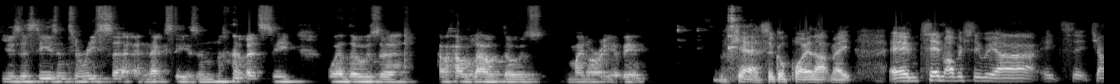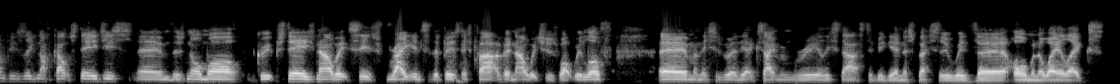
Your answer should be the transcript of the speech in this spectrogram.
use the season to reset, and next season, let's see where those uh, how, how loud those minority are being. Yeah, it's a good point, of that mate. Um, Tim, obviously we are. It's uh, Champions League knockout stages. Um, there's no more group stage now. It's it's right into the business part of it now, which is what we love. Um, and this is where the excitement really starts to begin, especially with uh, home and away legs.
